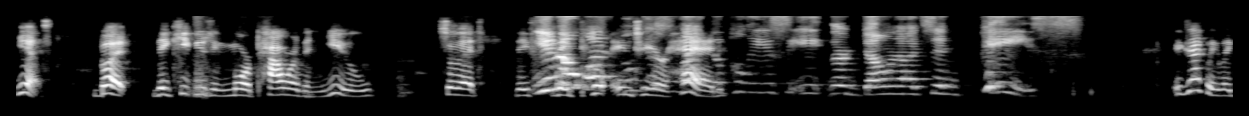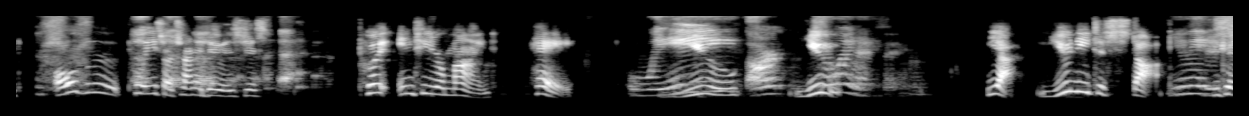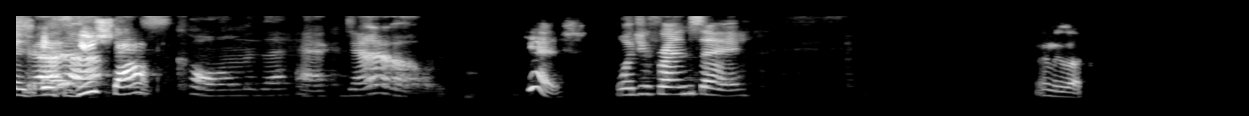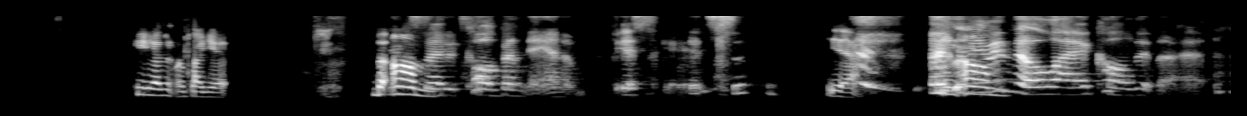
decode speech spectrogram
Yes, but they keep using more power than you, so that they You they put what? We'll into your head the police eat their donuts in peace. exactly like all the police are trying to do is just put into your mind, hey, we You- aren't you- doing anything. yeah, you need to stop. You need to Because if up you stop- calm the heck down. Yes. What'd your friend say? Let me look. He hasn't replied yet. But He um, said it's called banana biscuits. yeah, I don't um, even know why I called it that.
